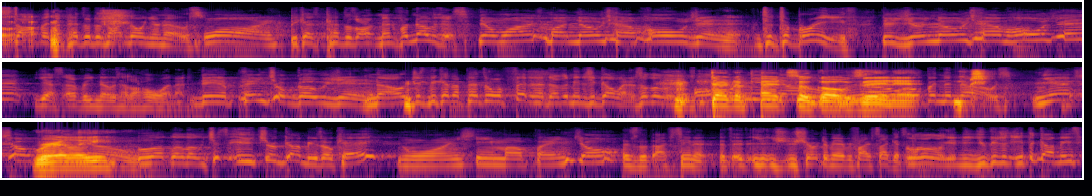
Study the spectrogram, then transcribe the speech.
stop it. The pencil does not go in your nose. Why? Because pencils aren't meant for noses. Then why does my nose have holes in it? To, to breathe. Does your nose have holes in it? Yes, every nose has a hole in it. Then a pencil goes in it. No, just because a pencil will fit in it doesn't mean it should go in it. So look, look, look. Then the pencil nose. goes in No, it. Open the nose. Yes, open Really? your nose. Look, look, look. Just eat your gummies, okay? You want to see my pencil? This I've seen it. It- it- You you show it to me every five seconds. Look, look, look, you can just eat the gummies,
